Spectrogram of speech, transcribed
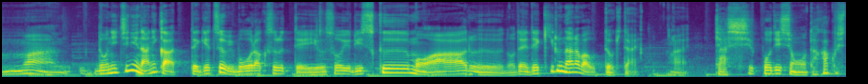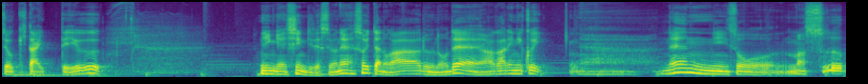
まあ土日に何かあって月曜日暴落するっていうそういうリスクもあるのでできるならば売っておきたい、はい、キャッシュポジションを高くしておきたいっていう人間心理ですよね。そういったのがあるので上がりにくい。年にそうまあ数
